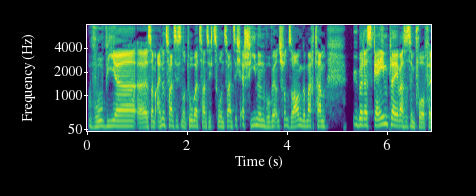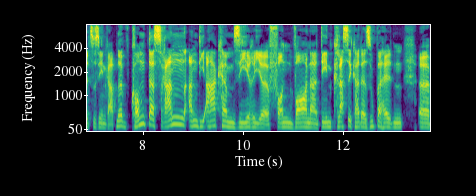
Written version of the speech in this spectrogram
wo wir äh, ist am 21. Oktober 2022 erschienen, wo wir uns schon Sorgen gemacht haben über das Gameplay, was es im Vorfeld zu sehen gab. Ne? Kommt das ran an die Arkham-Serie von Warner, den Klassiker der Superhelden äh,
